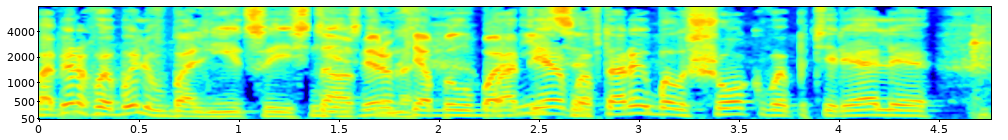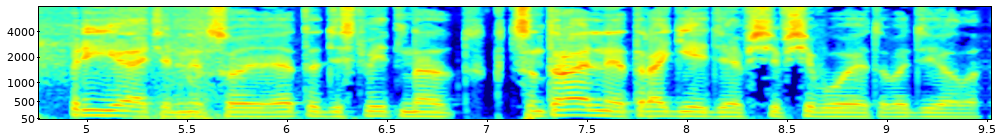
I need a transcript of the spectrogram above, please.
Во-первых, вы были в больнице, естественно. Да, во-первых, я был в больнице. Во-вторых, был шок, вы потеряли приятельницу. Это действительно центральная трагедия всего этого дела.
